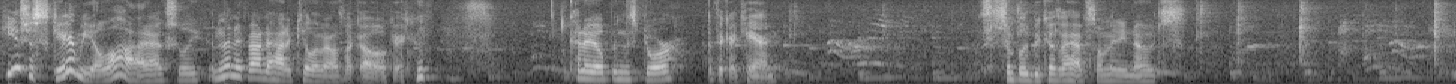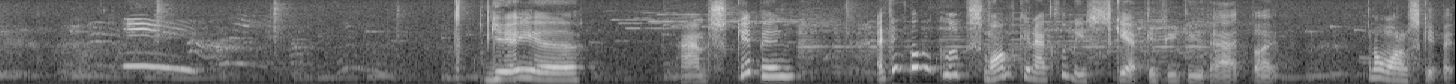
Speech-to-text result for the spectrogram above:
he used to scare me a lot, actually. And then I found out how to kill him. I was like, oh, okay. can I open this door? I think I can. Simply because I have so many notes. Yeah. I'm skipping. I think Bubble Gloop Swamp can actually be skipped if you do that, but I don't want to skip it.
